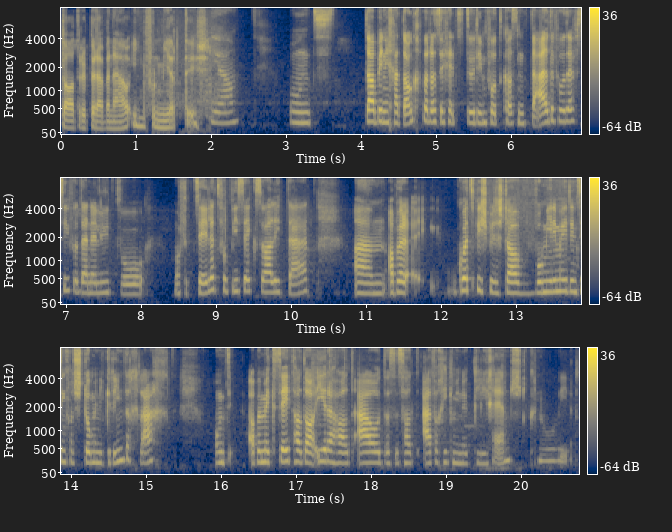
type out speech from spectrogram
darüber eben auch informiert ist. Ja. Und da bin ich auch dankbar, dass ich jetzt durch den Podcast ein Teil davon darf sein, von diesen Leuten, die mal erzählen von Bisexualität. Ähm, aber ein gutes Beispiel ist da, wo mir immer wieder in den Sinn kommt, ist Dominik Rinderknecht. Und, aber man sieht halt an ihr halt auch, dass es halt einfach irgendwie nicht gleich ernst genommen wird.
